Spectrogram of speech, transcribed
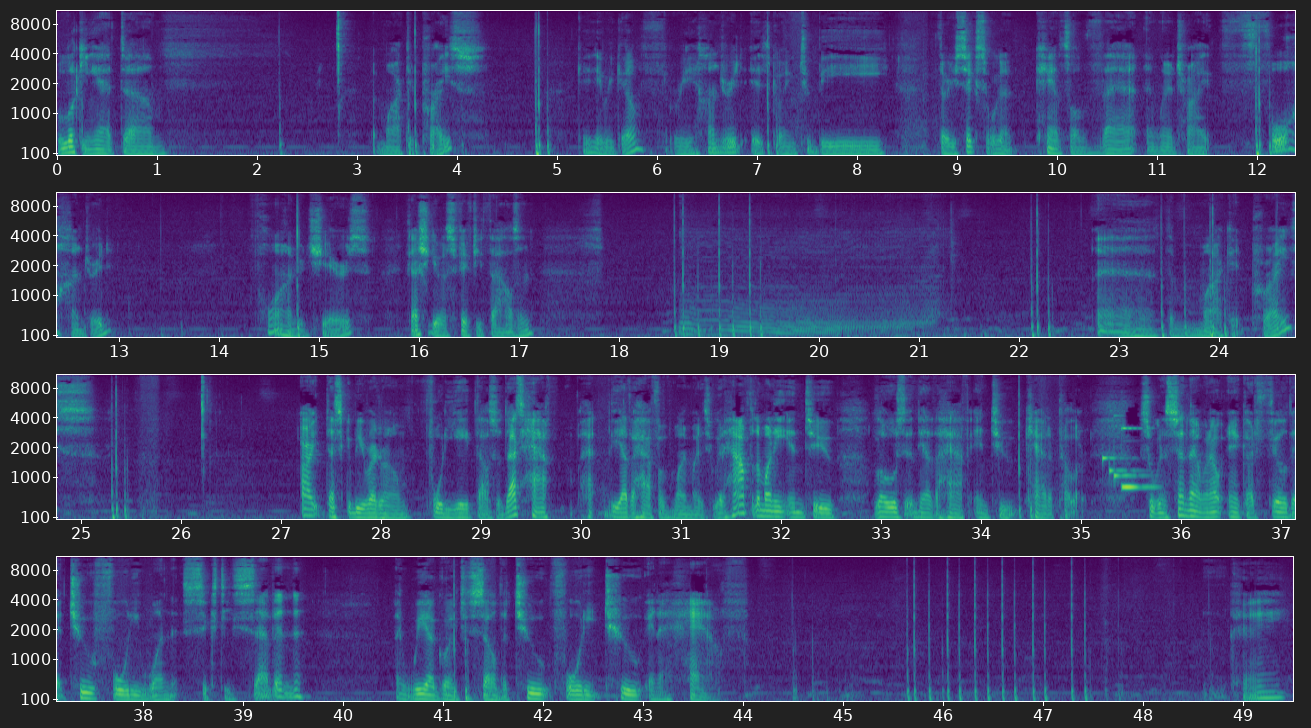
we're looking at um, the market price. Okay, here we go. 300 is going to be 36. So we're going to cancel that we're going to try 400. 400 shares. That should give us 50,000. Uh, the market price. All right, that's going to be right around 48,000. That's half the other half of my money. So we had half of the money into Lowe's and the other half into Caterpillar. So we're going to send that one out, and it got filled at 241.67. And we are going to sell the 242 and a half. Okay.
